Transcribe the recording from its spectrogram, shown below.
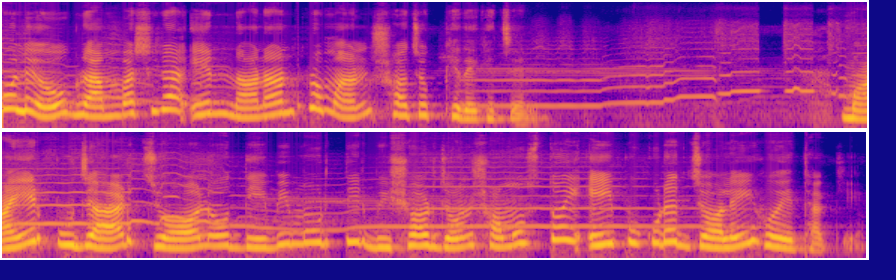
হলেও গ্রামবাসীরা এর নানান প্রমাণ সচক্ষে দেখেছেন। মায়ের পূজার জল ও দেবী মূর্তির বিসর্জন সমস্তই এই পুকুরের জলেই হয়ে থাকে।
